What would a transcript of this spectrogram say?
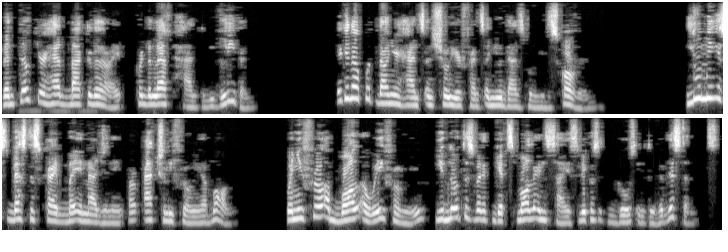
Then tilt your head back to the right for the left hand to be deleted. You can now put down your hands and show your friends a new dance move you discovered. Looming is best described by imagining or actually throwing a ball. When you throw a ball away from you, you notice that it gets smaller in size because it goes into the distance.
